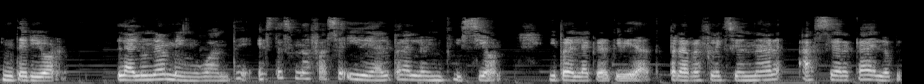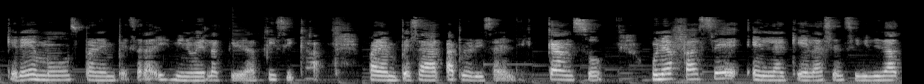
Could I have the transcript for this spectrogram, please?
interior la luna menguante. Esta es una fase ideal para la intuición y para la creatividad, para reflexionar acerca de lo que queremos, para empezar a disminuir la actividad física, para empezar a priorizar el descanso. Una fase en la que la sensibilidad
